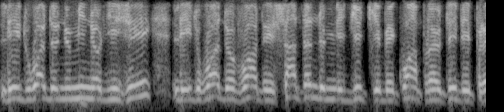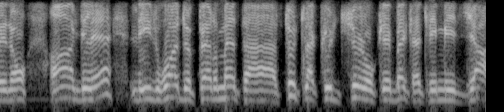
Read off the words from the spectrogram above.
les droits de nous minoriser, les droits de voir des centaines de milliers de Québécois emprunter des prénoms anglais, les droits de permettre à toute la culture au Québec avec les médias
